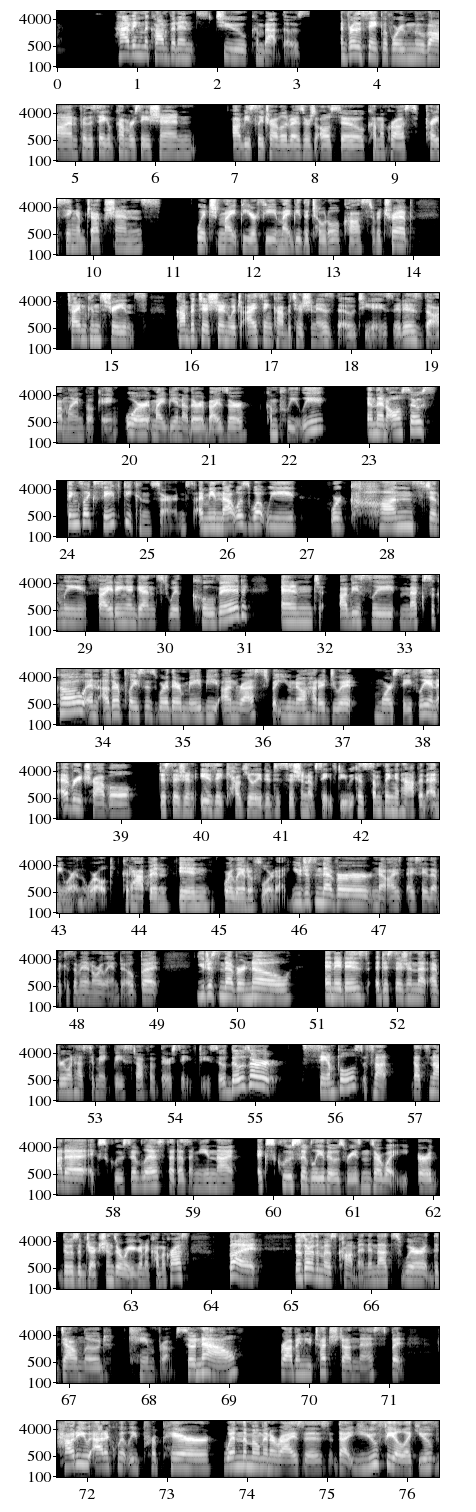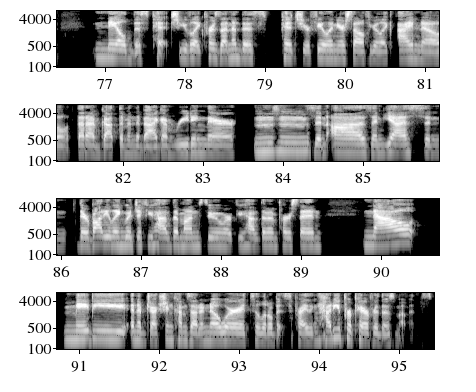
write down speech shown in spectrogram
having the confidence to combat those. And for the sake, before we move on, for the sake of conversation, obviously travel advisors also come across pricing objections, which might be your fee, might be the total cost of a trip, time constraints, competition, which I think competition is the OTAs. It is the online booking, or it might be another advisor completely. And then also things like safety concerns. I mean, that was what we were constantly fighting against with COVID and obviously Mexico and other places where there may be unrest, but you know how to do it more safely. And every travel decision is a calculated decision of safety because something can happen anywhere in the world. It could happen in Orlando, Florida. You just never know. I, I say that because I'm in Orlando, but you just never know. And it is a decision that everyone has to make based off of their safety. So those are samples. It's not, that's not a exclusive list. That doesn't mean that exclusively those reasons are what, or those objections are what you're going to come across. But those are the most common. And that's where the download came from. So now, Robin, you touched on this, but how do you adequately prepare when the moment arises that you feel like you've nailed this pitch? You've like presented this pitch, you're feeling yourself, you're like, I know that I've got them in the bag. I'm reading their mm-hms and ahs and yes and their body language if you have them on Zoom or if you have them in person. Now maybe an objection comes out of nowhere. It's a little bit surprising. How do you prepare for those moments?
